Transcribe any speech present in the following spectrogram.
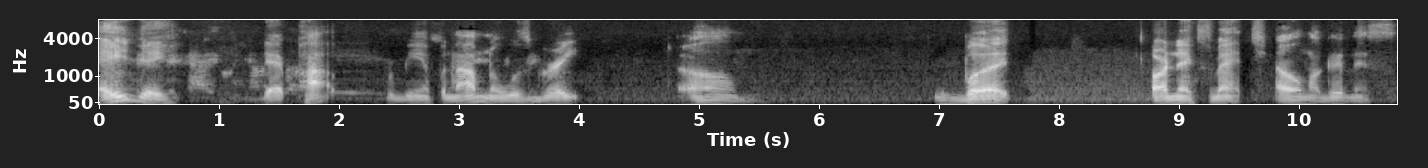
AJ, that pop for being phenomenal was great. Um, but our next match, oh my goodness,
